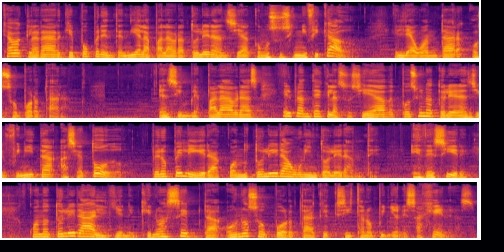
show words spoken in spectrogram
Cabe aclarar que Popper entendía la palabra tolerancia como su significado, el de aguantar o soportar. En simples palabras, él plantea que la sociedad posee una tolerancia infinita hacia todo, pero peligra cuando tolera a un intolerante, es decir, cuando tolera a alguien que no acepta o no soporta que existan opiniones ajenas.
